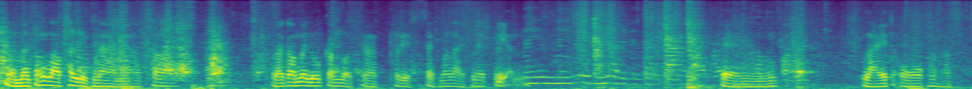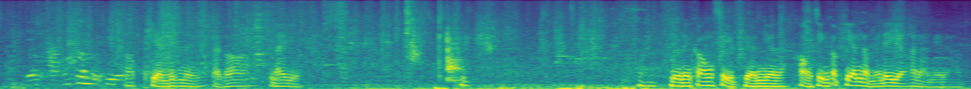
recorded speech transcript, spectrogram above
เหมือนมันต้องรอผลิตนานนะครับ ก็ แล้วก็ไม่รู้กำหนดจะผลิตเสร็จเมื่อไหร่ก็เลยเปลี่ยน ในในรูปนี้อาจจะเป็นตรงกลางเสาเป็นไลท์โอ๊กนะครับเดี๋ยวถามเพิ่มอีกทีก็เพี้ยนนิดนึงแต่ก็ได้อยู่ดูในกล้องสีเพี้ยนเยอะเลยของจริงก็เพี้ยนแต่ไม่ได้เยอะขนาดนี้นะครับอ๋อ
